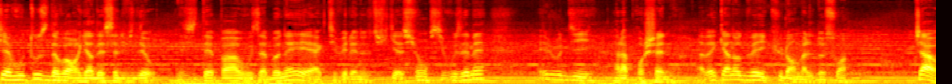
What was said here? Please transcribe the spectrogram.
Merci à vous tous d'avoir regardé cette vidéo. N'hésitez pas à vous abonner et à activer les notifications si vous aimez. Et je vous dis à la prochaine avec un autre véhicule en mal de soins. Ciao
